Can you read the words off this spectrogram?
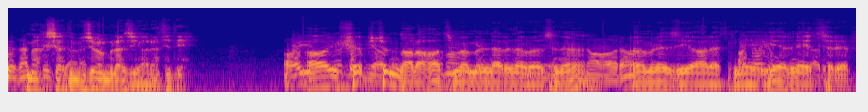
məqsədimiz ömrə ziyarətidir. Ayşə bütün narahat möminlərin əvəzinə ömrə ziyarətini yerinə yetirib.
